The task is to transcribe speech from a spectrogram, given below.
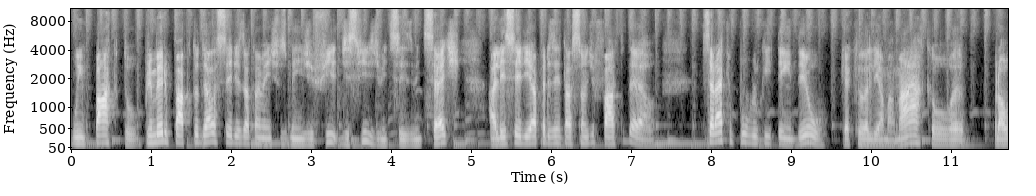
o impacto? O primeiro impacto dela seria exatamente os bens de desfiles de 26 e 27. Ali seria a apresentação de fato dela. Será que o público entendeu que aquilo ali é uma marca? Ou é pra,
